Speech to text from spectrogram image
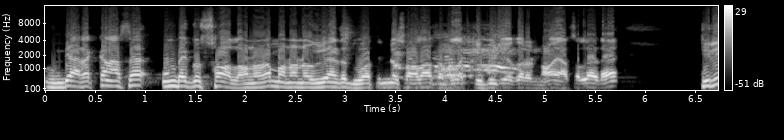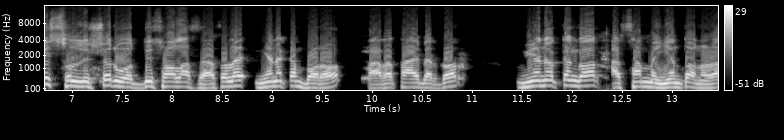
উন্দি আরেকখান আছে উন বেগু সল। ওনারা নগরী এটা দুয়া তিনটা সল আছে বলে কি ভিডিও করে নয়। আসলে এটা তিরিশ চল্লিশের অর্ধি সল আছে। আসলে ইয়ান একখান বড় তারা থাই বেরগর। ইয়ান একখান ঘর আর সামনে ইয়ান তো ওনারা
